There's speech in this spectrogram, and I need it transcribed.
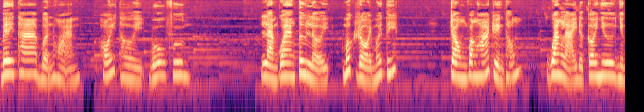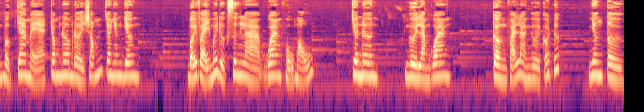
bê tha bệnh hoạn, hối thời vô phương. Làm quan tư lợi, mất rồi mới tiếc. Trong văn hóa truyền thống, quan lại được coi như những bậc cha mẹ trong nơm đời sống cho nhân dân. Bởi vậy mới được xưng là quan phụ mẫu. Cho nên, người làm quan cần phải là người có đức, nhân từ,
